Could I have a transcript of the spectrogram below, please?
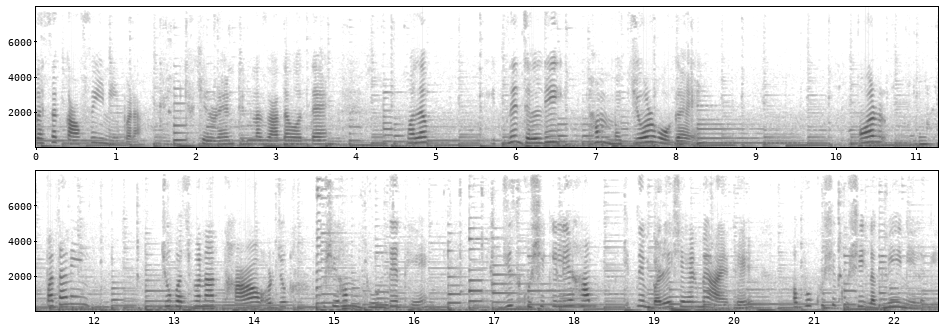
पैसा काफ़ी ही नहीं पड़ा, क्योंकि रेंट इतना ज़्यादा होता है। मतलब इतने जल्दी हम मेच्योर हो गए। और पता नहीं, जो बचपना था और जो खुशी हम ढूंढते थे, जिस खुशी के लिए हम इतने बड़े शहर में आए थे, अब वो खुशी खुशी लगने ही नहीं लगी।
